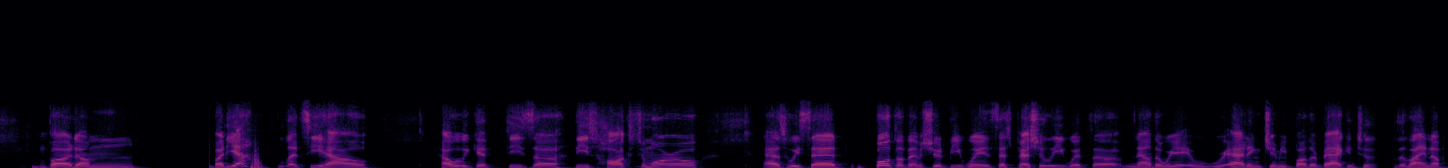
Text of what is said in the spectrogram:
But um, but yeah, let's see how how we get these uh these Hawks tomorrow. As we said, both of them should be wins, especially with uh now that we we're adding Jimmy Butler back into the lineup.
